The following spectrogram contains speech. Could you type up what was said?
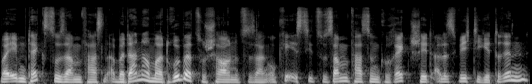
mal eben Text zusammenfassen, aber dann nochmal drüber zu schauen und zu sagen, okay, ist die Zusammenfassung korrekt, steht alles Wichtige drin,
